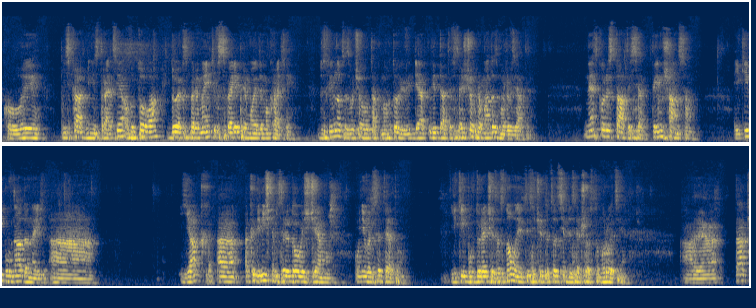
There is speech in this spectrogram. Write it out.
коли міська адміністрація готова до експериментів в сфері прямої демократії. Дослівно це звучало так: ми готові віддати все, що громада зможе взяти. Не скористатися тим шансом, який був наданий а, як а, академічним середовищем університету, який був, до речі, заснований в 1976 році, так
